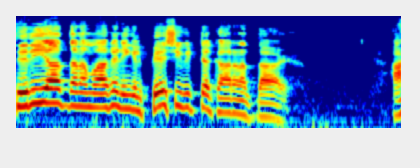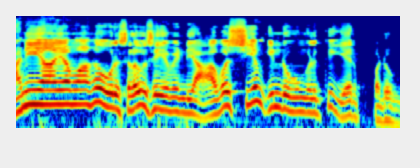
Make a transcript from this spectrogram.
தெரியாத்தனமாக நீங்கள் பேசிவிட்ட காரணத்தால் அநியாயமாக ஒரு செலவு செய்ய வேண்டிய அவசியம் இன்று உங்களுக்கு ஏற்படும்.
